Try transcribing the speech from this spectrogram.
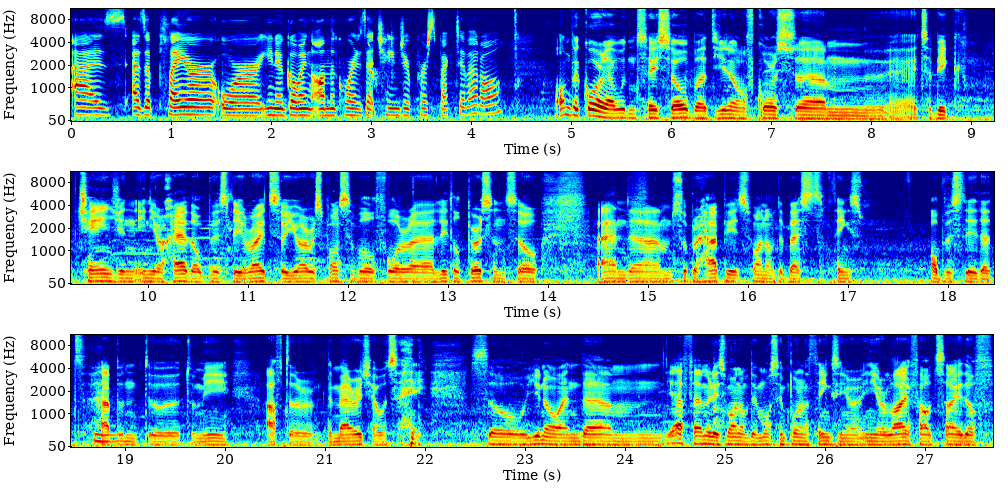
as as a player, or you know, going on the court? Does that change your perspective at all? On the court, I wouldn't say so, but you know, of course, um, it's a big change in, in your head obviously right so you are responsible for a little person so and um, super happy it's one of the best things obviously that Mm-hmm. happened to to me after the marriage, I would say. So you know, and um, yeah, family is one of the most important things in your in your life outside of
